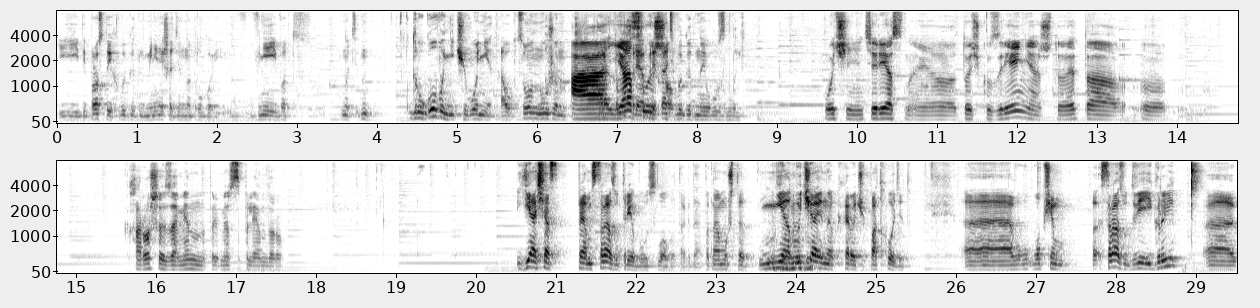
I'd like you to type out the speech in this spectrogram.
и ты просто их выгодно меняешь один на другой. В ней вот ну, другого ничего нет. Аукцион нужен, а чтобы я приобретать слышал. выгодные узлы. Очень интересную э, точку зрения, что это э, хорошая замена, например, Сплендеру. Я сейчас прям сразу требую слова тогда, потому что необычайно, короче, подходит. Э, в общем, сразу две игры, э,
